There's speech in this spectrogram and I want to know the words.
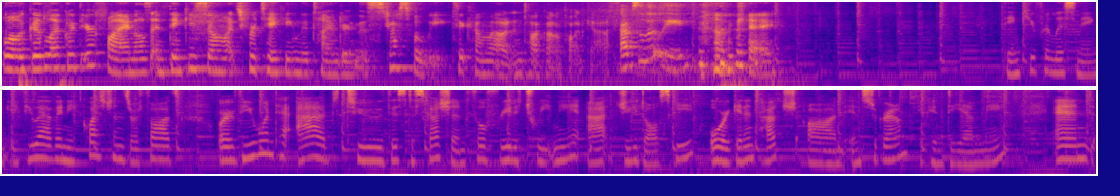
Well, good luck with your finals, and thank you so much for taking the time during this stressful week to come out and talk on a podcast. Absolutely. okay. Thank you for listening. If you have any questions or thoughts, or if you want to add to this discussion, feel free to tweet me at gdolsky or get in touch on Instagram. You can DM me. And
